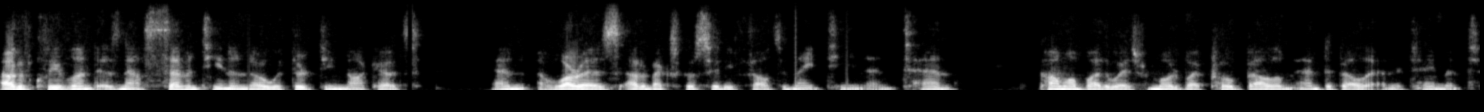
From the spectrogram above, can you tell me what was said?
out of Cleveland, is now 17 and 0 with 13 knockouts, and Juarez, out of Mexico City, fell to 19 and 10. Conwell, by the way, is promoted by Probellum and DiBella Entertainment.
